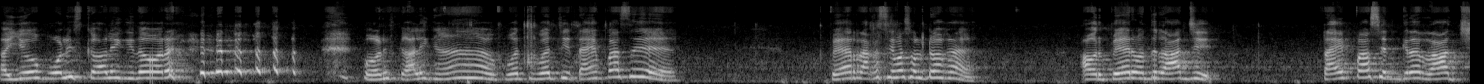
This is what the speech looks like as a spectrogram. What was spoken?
ஐயோ போலீஸ் காலிங் இதோ வர. போலீஸ் காலிங்க போச்சு போச்சு டைம் பாஸு பேர் ரகசியமாக சொல்லிட்டுவாங்க அவர் பேர் வந்து ராஜ். டைம் பாஸ் என்கிற Raj.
